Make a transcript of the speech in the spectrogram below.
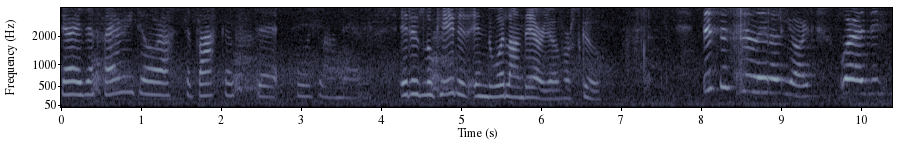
There is a fairy door at the back of the woodland area. It is located in the woodland area of our school. This is the little yard where the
